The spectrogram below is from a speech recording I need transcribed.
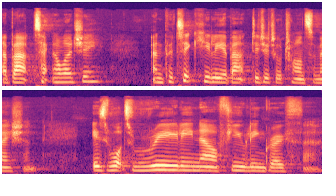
about technology, and particularly about digital transformation, is what's really now fueling growth there.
